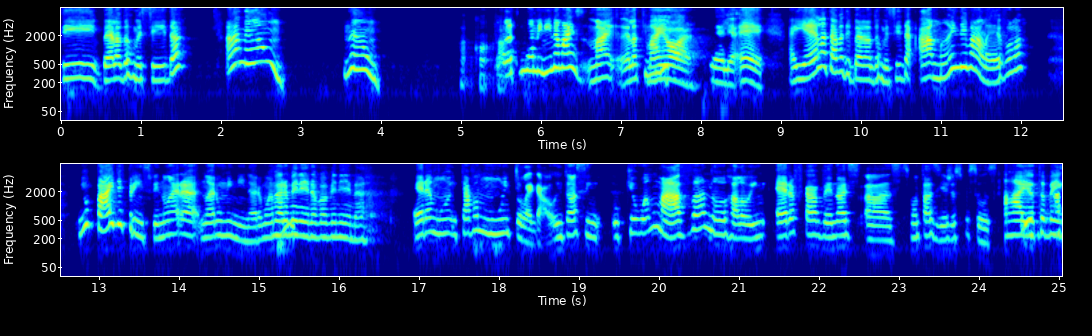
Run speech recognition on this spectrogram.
de Bela Adormecida. Ah, não! Não. Ela tinha uma menina mais. mais ela tinha Maior. Velha, é. Aí ela estava de Bela Adormecida, a mãe de Malévola e o pai de Príncipe. Não era, não era um menino, era uma Não era menina, uma menina era muito, tava muito legal. Então, assim, o que eu amava no Halloween era ficar vendo as, as fantasias das pessoas. Ah, eu também.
